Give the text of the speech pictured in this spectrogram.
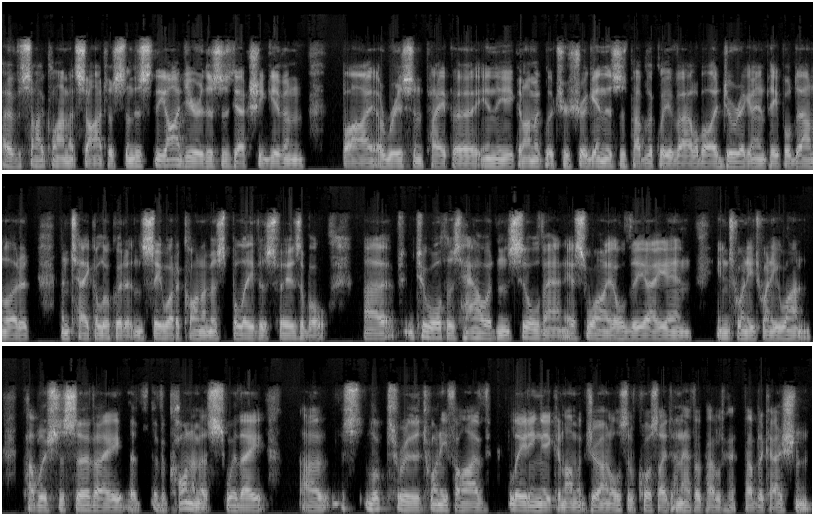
of climate scientists, and this the idea of this is actually given by a recent paper in the economic literature. Again, this is publicly available. I do recommend people download it and take a look at it and see what economists believe is feasible. Uh, two authors, Howard and Sylvan, S Y L V A N, in 2021, published a survey of, of economists where they uh, looked through the 25 leading economic journals. Of course, I don't have a public- publication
